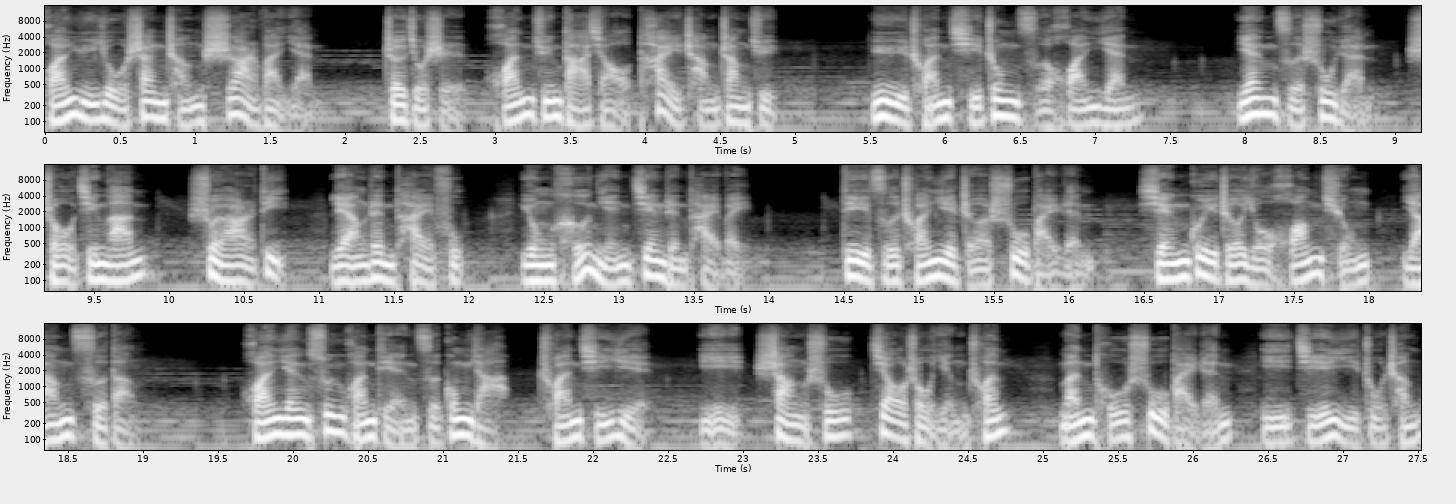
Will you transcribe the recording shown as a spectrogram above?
桓玉又删成十二万言，这就是桓君大小太常章句。欲传其中子桓焉，焉子叔远，受京安、顺二帝，两任太傅。永和年兼任太尉。弟子传业者数百人，显贵者有黄琼、杨赐等。桓焉孙桓典字公雅，传其业，以尚书教授颍川，门徒数百人，以节义著称。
